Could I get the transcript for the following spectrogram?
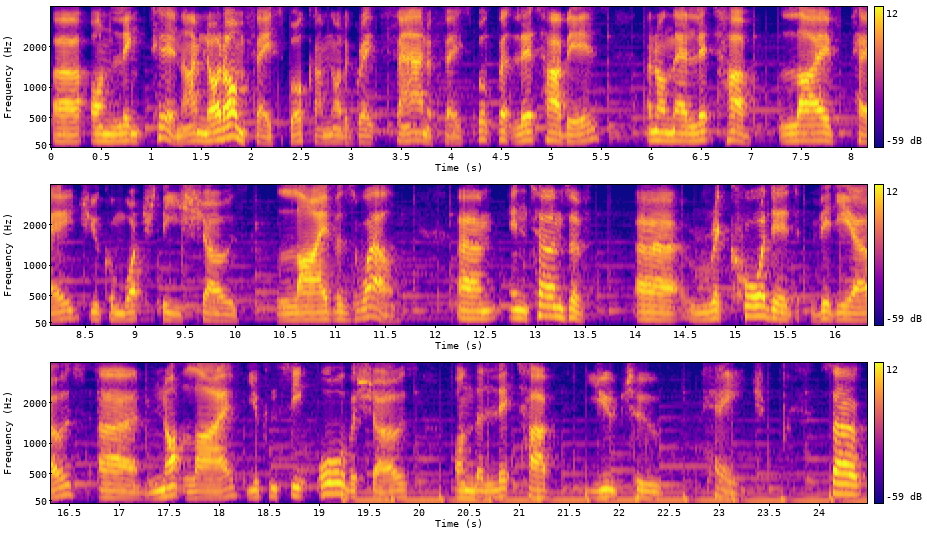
uh, on LinkedIn. I'm not on Facebook. I'm not a great fan of Facebook, but LitHub is. And on their LitHub live page, you can watch these shows live as well. Um, in terms of uh, recorded videos, uh, not live, you can see all the shows on the LitHub YouTube page. So,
